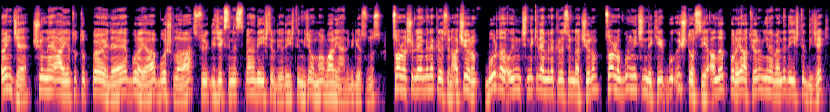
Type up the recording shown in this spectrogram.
önce şu NA'yı tutup böyle buraya boşluğa sürükleyeceksiniz. Ben de değiştir diyor. Değiştirmeyeceğim ama var yani biliyorsunuz. Sonra şu LML klasörünü açıyorum. Burada oyunun içindeki LML klasörünü de açıyorum. Sonra bunun içindeki bu 3 dosyayı alıp buraya atıyorum. Yine bende değiştir diyecek.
